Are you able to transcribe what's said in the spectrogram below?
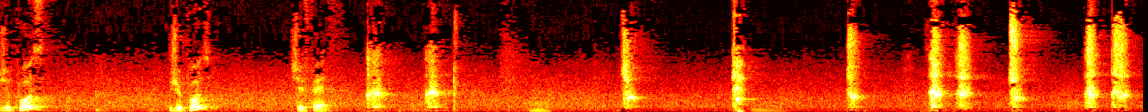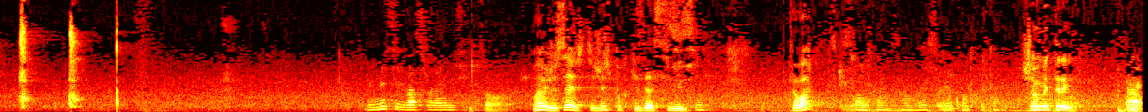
Je pose. Je pose. Je fais. Le mieux, c'est de voir sur la musique. Ouais, je sais, c'était juste pour qu'ils assimilent. Si, Ça va? Qu'ils sont en train de s'embrouiller sur le contre-temps. Géométrie. Ouais.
